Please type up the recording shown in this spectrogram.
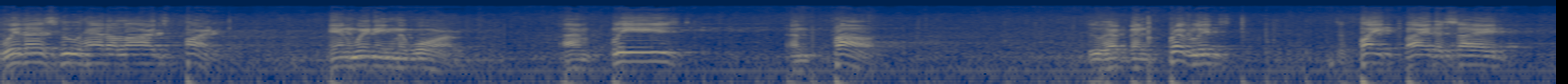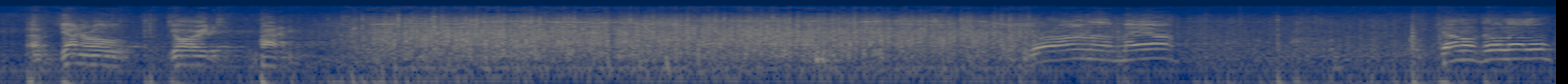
with us who had a large part in winning the war. I'm pleased and proud to have been privileged to fight by the side of General George Patton. Your Honor, the Mayor, General Doolittle,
